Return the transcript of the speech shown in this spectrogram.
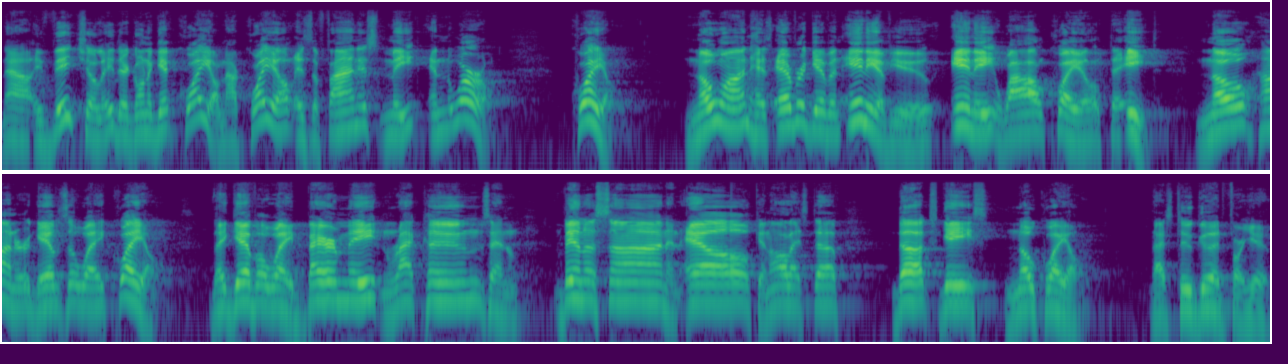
Now, eventually, they're going to get quail. Now, quail is the finest meat in the world. Quail. No one has ever given any of you any wild quail to eat. No hunter gives away quail. They give away bear meat and raccoons and venison and elk and all that stuff. Ducks, geese, no quail. That's too good for you.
